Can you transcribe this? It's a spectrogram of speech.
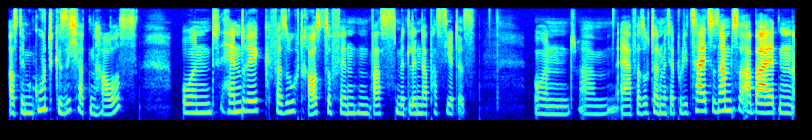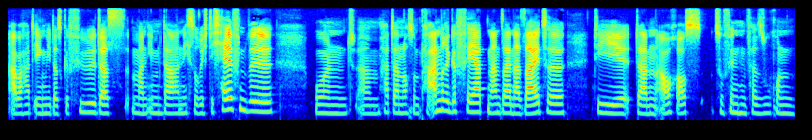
aus dem gut gesicherten Haus. Und Hendrik versucht rauszufinden, was mit Linda passiert ist. Und ähm, er versucht dann mit der Polizei zusammenzuarbeiten, aber hat irgendwie das Gefühl, dass man ihm da nicht so richtig helfen will. Und ähm, hat dann noch so ein paar andere Gefährten an seiner Seite, die dann auch rauszufinden versuchen,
